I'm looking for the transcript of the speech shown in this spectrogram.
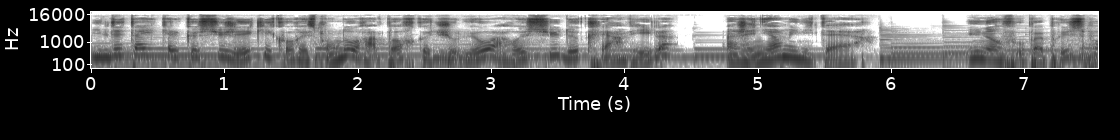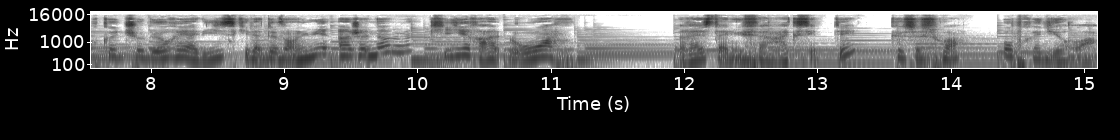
il détaille quelques sujets qui correspondent au rapport que Giulio a reçu de Clairville, ingénieur militaire. Il n'en faut pas plus pour que Giulio réalise qu'il a devant lui un jeune homme qui ira loin. Reste à lui faire accepter que ce soit auprès du roi.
